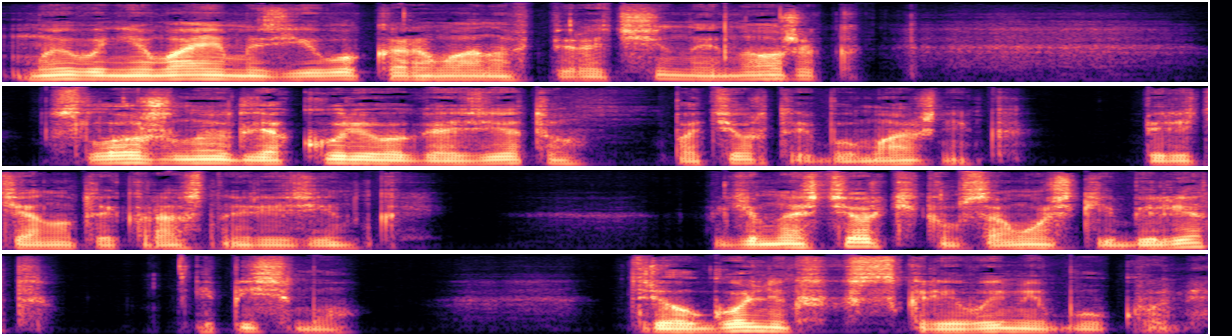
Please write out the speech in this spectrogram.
Мы вынимаем из его карманов перочинный ножик, сложенную для курева газету, потертый бумажник, перетянутый красной резинкой, в гимнастерке комсомольский билет и письмо треугольник с кривыми буквами.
